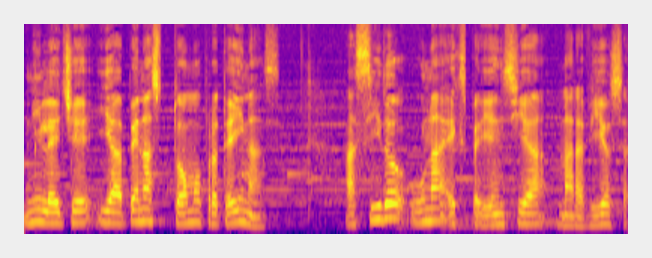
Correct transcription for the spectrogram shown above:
ni leche y apenas tomo proteínas. Ha sido una experiencia maravillosa.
